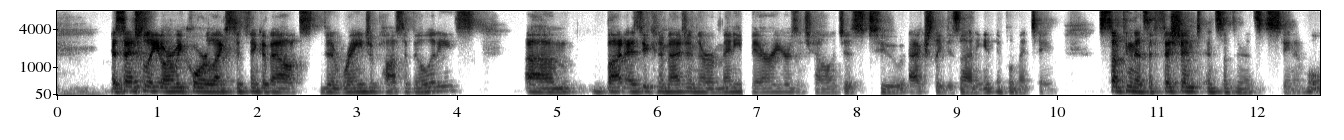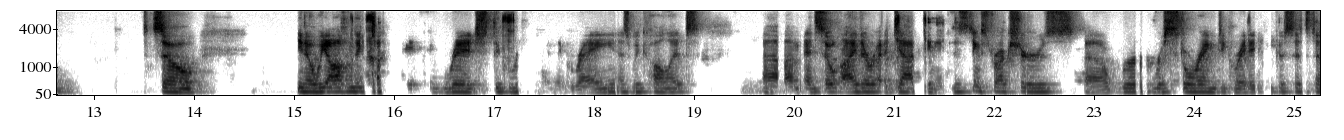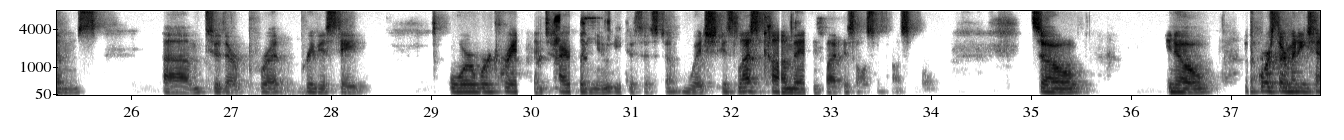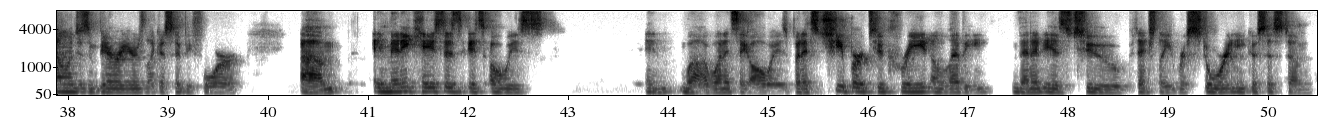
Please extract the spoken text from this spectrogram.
essentially Army Corps likes to think about the range of possibilities um, but as you can imagine, there are many barriers and challenges to actually designing and implementing something that's efficient and something that's sustainable. So, you know, we often think about the ridge, the green and the gray, as we call it. Um, and so either adapting existing structures, uh, we're restoring degraded ecosystems um, to their pre previous state, or we're creating an entirely new ecosystem, which is less common, but is also possible. So, you know, of course, there are many challenges and barriers, like I said before. Um, in many cases, it's always, in well, I wouldn't say always, but it's cheaper to create a levee than it is to potentially restore an ecosystem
